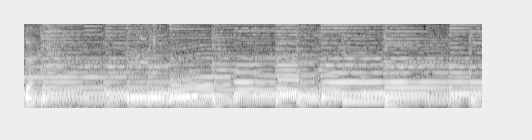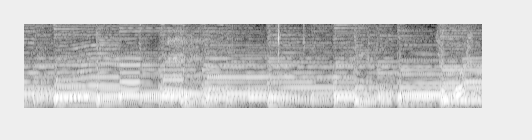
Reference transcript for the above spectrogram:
Так. Что, дошло?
